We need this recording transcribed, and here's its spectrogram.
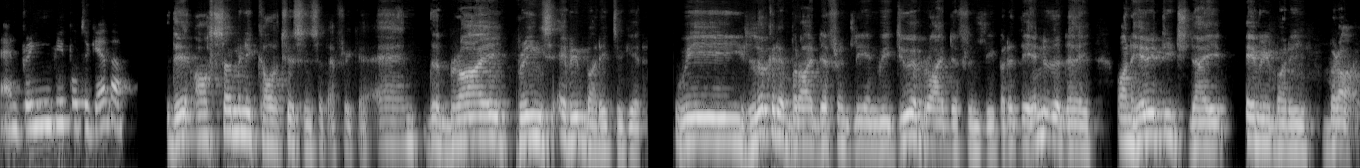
and bringing people together? There are so many cultures in South Africa, and the braai brings everybody together. We look at a braai differently and we do a braai differently, but at the end of the day, on Heritage Day, everybody braai.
